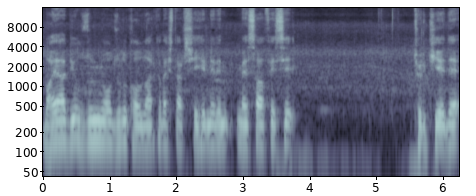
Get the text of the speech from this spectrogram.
Bayağı bir uzun yolculuk oldu arkadaşlar. Şehirlerin mesafesi Türkiye'de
